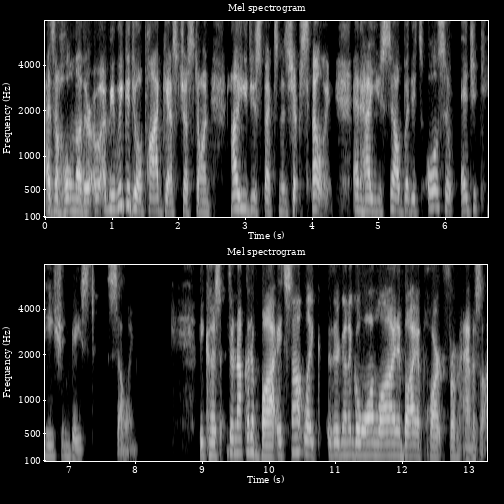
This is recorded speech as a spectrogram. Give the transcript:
as a whole nother. I mean, we could do a podcast just on how you do specsmanship selling and how you sell, but it's also education based selling because they're not going to buy. It's not like they're going to go online and buy a part from Amazon.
